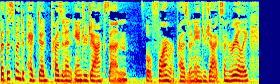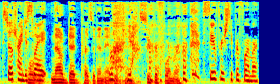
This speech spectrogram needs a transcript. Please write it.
but this one depicted President Andrew Jackson, well, former President Andrew Jackson, really, still trying to Well, sway now dead President Andrew Jackson, yeah. super former. super, super former,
